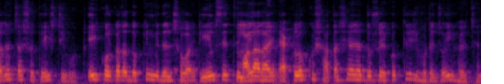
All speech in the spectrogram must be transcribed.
হাজার চারশো তেইশটি ভোট। এই কলকাতা দক্ষিণ বিধানসভায় টিএমসি মালা রায় এক লক্ষ সাতাশি হাজার দুশো একত্রিশ ভোটে জয়ী হয়েছেন।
